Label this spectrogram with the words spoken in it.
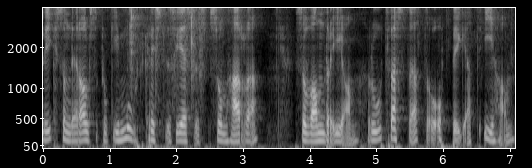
Liksom dere altså tok imot Kristus Jesus som Herre, så vandre i ham, rotfestet og oppbygget i ham,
